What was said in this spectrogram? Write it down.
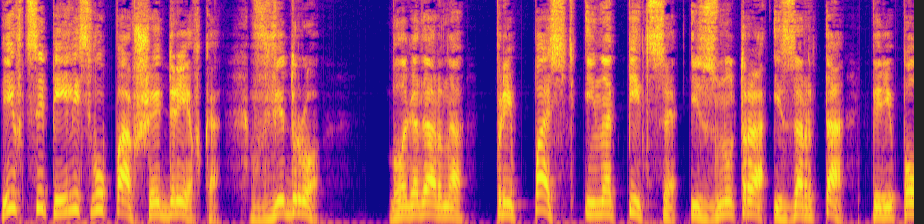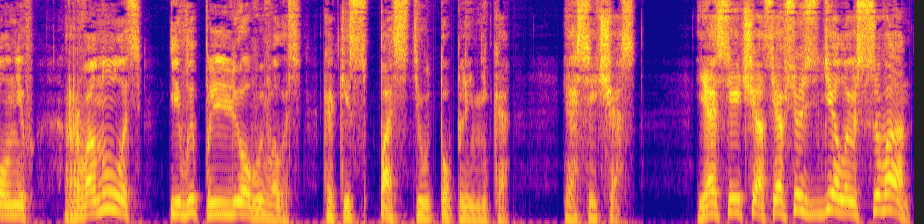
и вцепились в упавшее древко, в ведро. Благодарно припасть и напиться изнутра, изо рта, переполнив, рванулась и выплевывалась, как из пасти утопленника. Я сейчас, я сейчас, я все сделаю, Сван!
